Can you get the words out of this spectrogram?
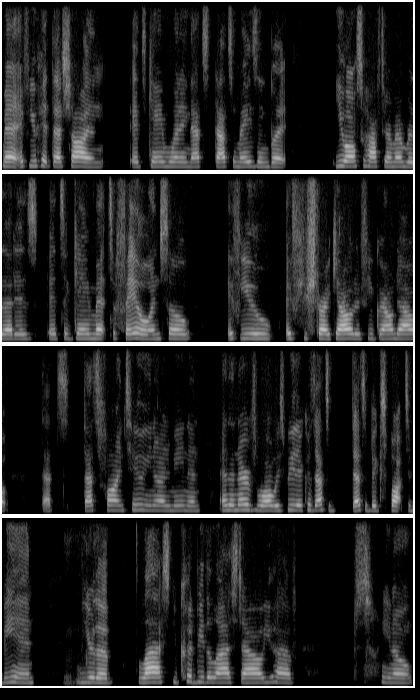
man, if you hit that shot and it's game winning, that's that's amazing, but you also have to remember that is it's a game meant to fail and so if you if you strike out if you ground out that's that's fine too you know what i mean and and the nerves will always be there because that's a that's a big spot to be in. Mm-hmm. You're the last. You could be the last out. You have, you know,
